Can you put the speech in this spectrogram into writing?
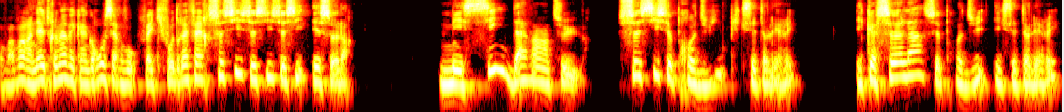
on va avoir un être humain avec un gros cerveau. Fait qu'il faudrait faire ceci, ceci, ceci et cela. Mais si d'aventure, ceci se produit puis que c'est toléré, et que cela se produit et que c'est toléré,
